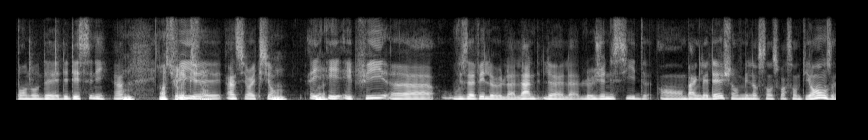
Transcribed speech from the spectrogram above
pendant des, des décennies. hein. Mm. Et puis, Insurrection. euh, insurrection. Mm. Et, Ouais. et- et puis, euh, vous avez le, la- la- le- la- le génocide en Bangladesh en 1971.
